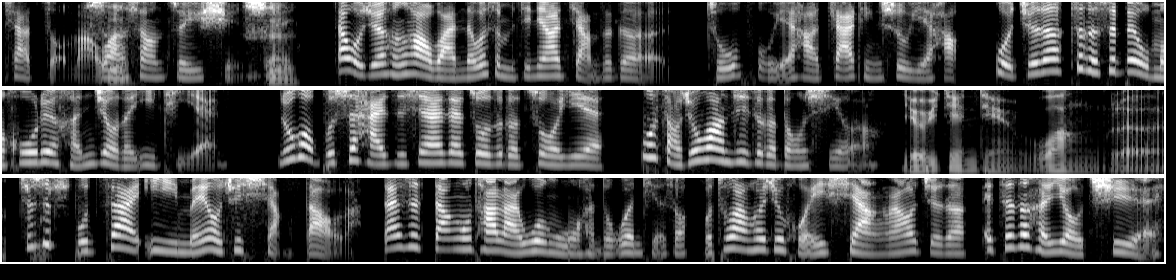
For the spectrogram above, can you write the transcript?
下走嘛，往上追寻。是。但我觉得很好玩的，为什么今天要讲这个族谱也好，家庭树也好？我觉得这个是被我们忽略很久的议题。哎，如果不是孩子现在在做这个作业。我早就忘记这个东西了，有一点点忘了，就是不在意，没有去想到啦。但是当他来问我很多问题的时候，我突然会去回想，然后觉得，哎，真的很有趣，哎。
